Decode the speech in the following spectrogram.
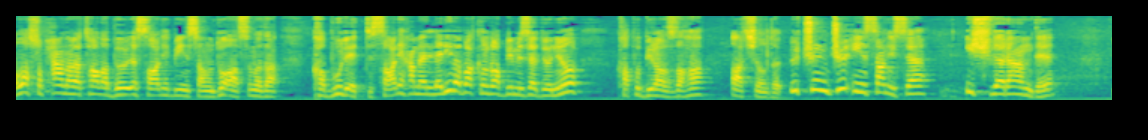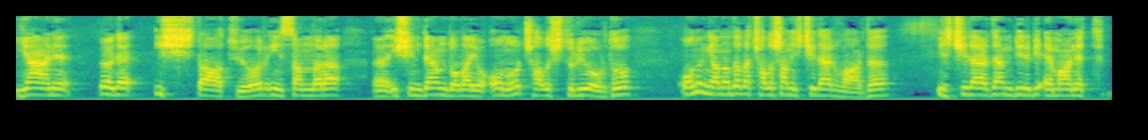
Allah subhanahu ve teala böyle salih bir insanın duasını da kabul etti. Salih amelleriyle bakın Rabbimize dönüyor. Kapı biraz daha açıldı. Üçüncü insan ise işverendi. Yani böyle iş dağıtıyor. insanlara e, işinden dolayı onu çalıştırıyordu. Onun yanında da çalışan işçiler vardı. İşçilerden biri bir emanet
